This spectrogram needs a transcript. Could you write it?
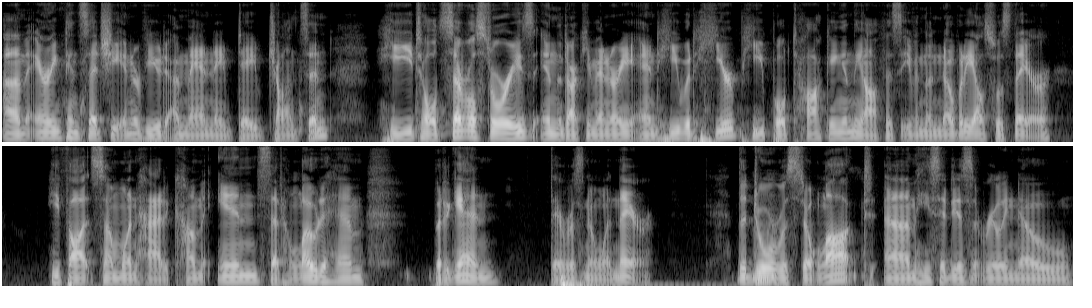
Um, Arrington said she interviewed a man named Dave Johnson. He told several stories in the documentary, and he would hear people talking in the office even though nobody else was there. He thought someone had come in, said hello to him, but again, there was no one there. The door was still locked. Um, he said he doesn't really know,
